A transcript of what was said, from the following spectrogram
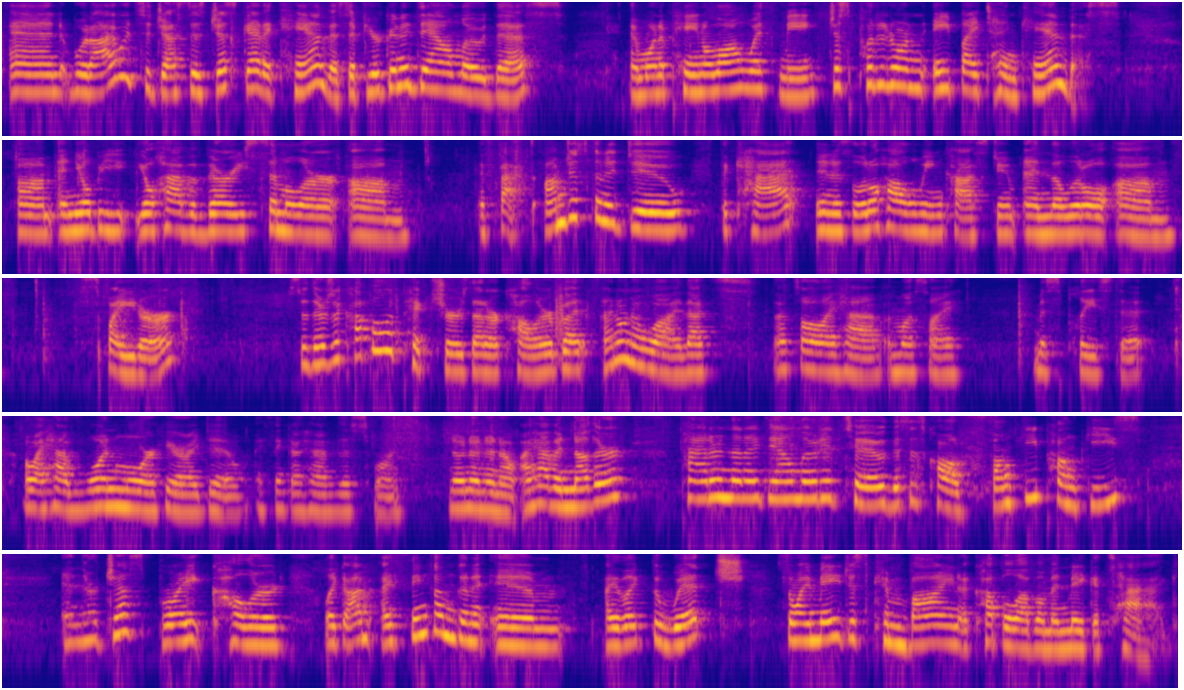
and what I would suggest is just get a canvas. If you're going to download this and want to paint along with me, just put it on an 8 by 10 canvas. Um, and you'll be you'll have a very similar um, effect. I'm just going to do the cat in his little Halloween costume and the little um, spider. So there's a couple of pictures that are color, but I don't know why. That's that's all I have, unless I misplaced it. Oh, I have one more here. I do. I think I have this one. No, no, no, no. I have another pattern that I downloaded too. This is called Funky Punkies. And they're just bright colored. Like I'm, I think I'm going to, um, I like the witch. So I may just combine a couple of them and make a tag.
